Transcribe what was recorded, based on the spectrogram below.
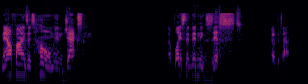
now finds its home in Jackson, a place that didn't exist at the time.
